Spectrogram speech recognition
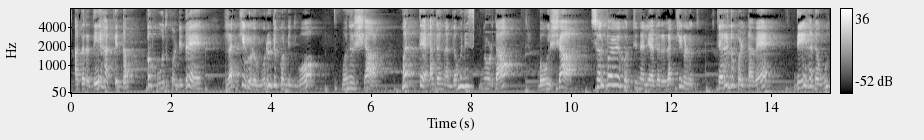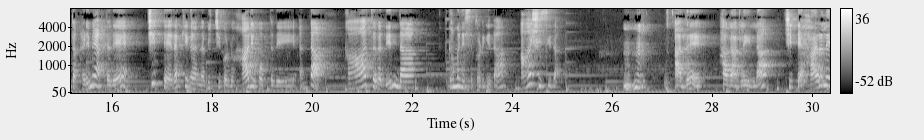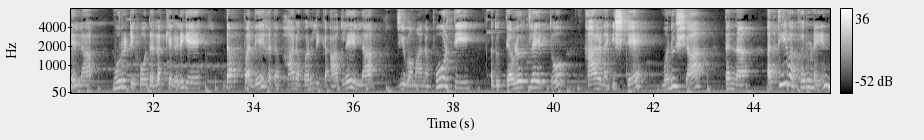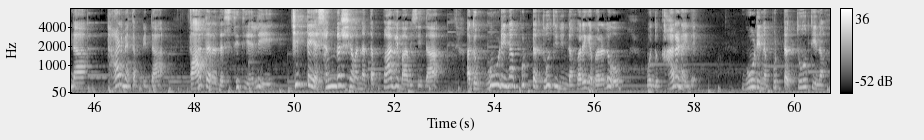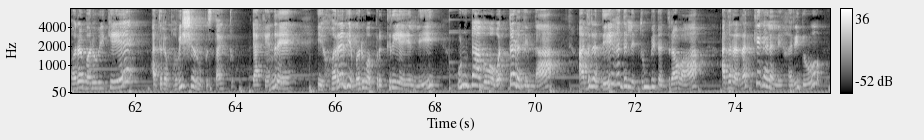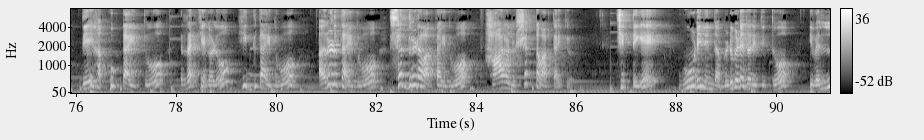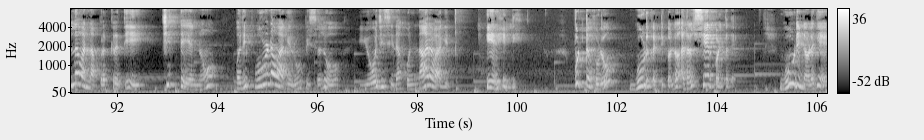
ಅದರ ದೇಹಕ್ಕೆ ದಪ್ಪ ಕೂದುಕೊಂಡಿದ್ರೆ ರಕ್ಕೆಗಳು ಮುರುಟುಕೊಂಡಿದ್ವೋ ಮನುಷ್ಯ ಮತ್ತೆ ಅದನ್ನು ಗಮನಿಸಿ ನೋಡ್ದ ಬಹುಶಃ ಸ್ವಲ್ಪವೇ ಹೊತ್ತಿನಲ್ಲಿ ಅದರ ರೆಕ್ಕೆಗಳು ತೆರೆದುಕೊಳ್ತವೆ, ದೇಹದ ಊತ ಕಡಿಮೆ ಆಗ್ತದೆ, ಚಿಟ್ಟೆ ರಕ್ಕೆಗಳನ್ನು ಬಿಚ್ಚಿಕೊಂಡು ಹಾರಿ ಹೋಗ್ತದೆ ಅಂತ ಕಾತರದಿಂದ ಗಮನಿಸತೊಡಗಿದ, ಆಶಿಸಿದ. ಆದರೆ ಹಾಗಾಗ್ಲೇ ಇಲ್ಲ. ಚಿಟ್ಟೆ ಹಾರಲೇ ಇಲ್ಲ. ಮುರುಟಿ ಹೋದ ರಕ್ಕೆಗಳಿಗೆ ದಪ್ಪ ದೇಹದ ಭಾರ ಹೊರಲಿಕ್ಕೆ ಆಗಲೇ ಇಲ್ಲ. ಜೀವಮಾನ ಪೂರ್ತಿ ಅದು ತೆವಳುತ್ತಲೇ ಇತ್ತು. ಕಾರಣ ಇಷ್ಟೇ, ಮನುಷ್ಯ ತನ್ನ ಅತೀವ ಕರುಣೆಯಿಂದ ತಾಳ್ಮೆ ತಪ್ಪಿದ್ದ. ಕಾತರದ ಸ್ಥಿತಿಯಲ್ಲಿ ಚಿಟ್ಟೆಯ ಸಂಘರ್ಷವನ್ನು ತಪ್ಪಾಗಿ ಭಾವಿಸಿದ್ದ. ಅದು ಗೂಡಿನ ಪುಟ್ಟ ತೂತಿನಿಂದ ಹೊರಗೆ ಬರಲು ಒಂದು ಕಾರಣ ಇದೆ. ಗೂಡಿನ ಪುಟ್ಟ ತೂತಿನ ಹೊರಬರುವಿಕೆಯೇ ಅದರ ಭವಿಷ್ಯ ರೂಪಿಸ್ತಾ ಇತ್ತು. ಯಾಕೆಂದ್ರೆ ಈ ಹೊರಗೆ ಬರುವ ಪ್ರಕ್ರಿಯೆಯಲ್ಲಿ ಉಂಟಾಗುವ ಒತ್ತಡದಿಂದ ಅದರ ದೇಹದಲ್ಲಿ ತುಂಬಿದ ದ್ರವ ಅದರ ರೆಕ್ಕೆಗಳಲ್ಲಿ ಹರಿದು ದೇಹ ಕುಗ್ತಾ ಇತ್ತು ರೆಕ್ಕೆಗಳು ಹಿಗ್ತಾ ಇದ್ವು ಅರಳುತ್ತಾ ಇದ್ವು ಸದೃಢವಾಗ್ತಾ ಇದ್ವು ಹಾರಲು ಶಕ್ತವಾಗ್ತಾ ಇದ್ವು ಚಿಟ್ಟಿಗೆ ಗೂಡಿನಿಂದ ಬಿಡುಗಡೆ ದೊರೆತಿತ್ತು. ಇವೆಲ್ಲವನ್ನ ಪ್ರಕೃತಿ ಚಿಟ್ಟೆಯನ್ನು ಪರಿಪೂರ್ಣವಾಗಿ ರೂಪಿಸಲು ಯೋಜಿಸಿದ ಹುನ್ನಾರವಾಗಿತ್ತು. ಏನು ಹೇಳಿ? ಪುಟ್ಟ ಹುಳು ಗೂಡು ಕಟ್ಟಿಕೊಂಡು ಅದರಲ್ಲಿ ಸೇರ್ಕೊಳ್ತದೆ. ಗೂಡಿನೊಳಗೆ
